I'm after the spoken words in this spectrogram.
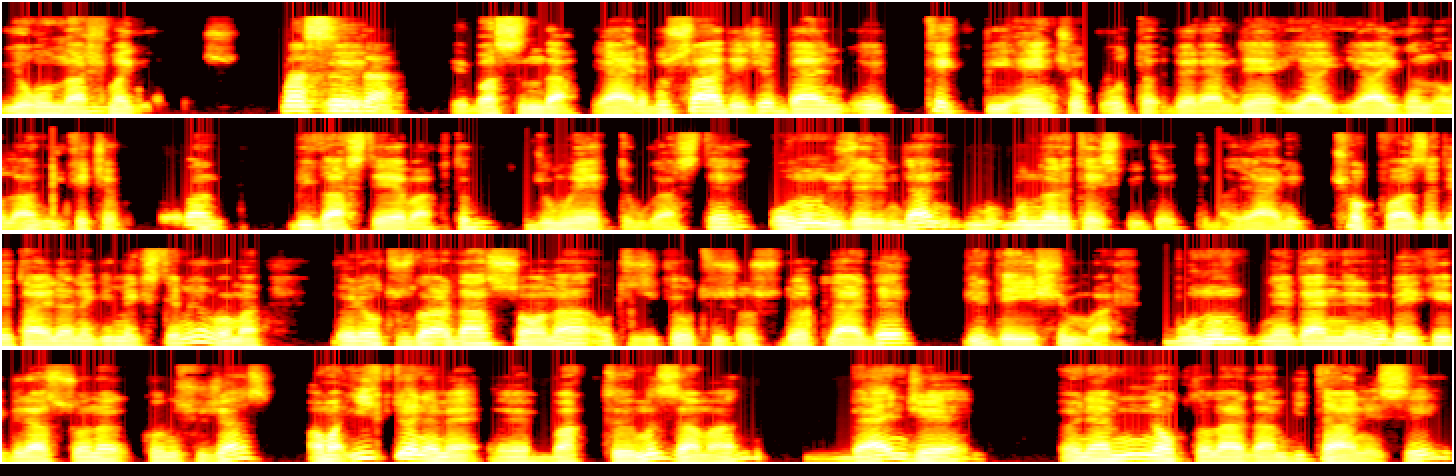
Yoğunlaşma görüyoruz. E, basında. e, basında. Yani bu sadece ben e, tek bir en çok o dönemde yay- yaygın olan, ülke çapında olan bir gazeteye baktım. Cumhuriyet'ti bu gazete. Onun üzerinden bu- bunları tespit ettim. Yani çok fazla detaylarına girmek istemiyorum ama böyle 30'lardan sonra 32, 33, 34'lerde bir değişim var. Bunun nedenlerini belki biraz sonra konuşacağız. Ama ilk döneme e, baktığımız zaman bence önemli noktalardan bir tanesi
